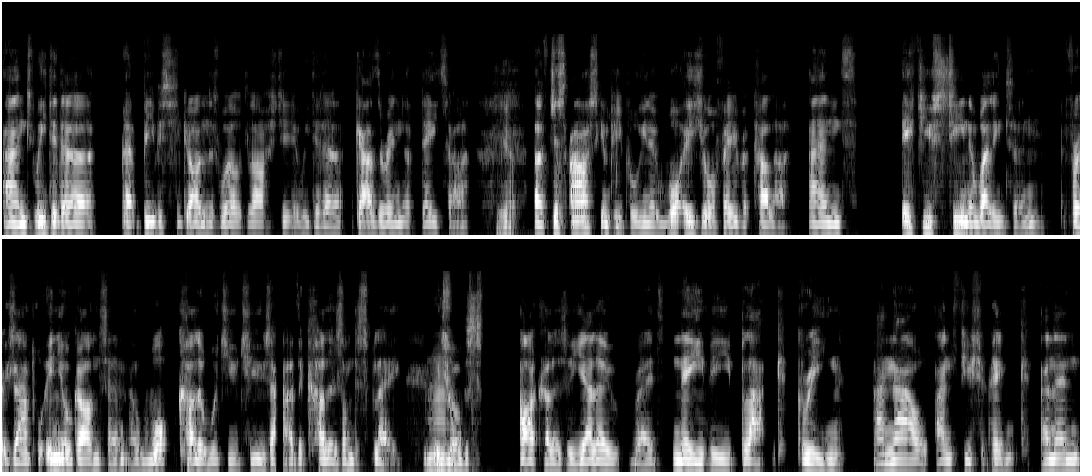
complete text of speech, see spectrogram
And we did a at BBC Gardeners World last year we did a gathering of data Yeah. of just asking people you know what is your favorite color? And if you've seen a Wellington for example in your garden center what color would you choose out of the colors on display? Which Mm. obviously our colours are yellow, red, navy, black, green, and now and fuchsia pink. And then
